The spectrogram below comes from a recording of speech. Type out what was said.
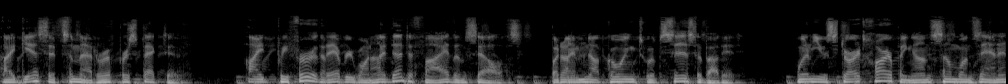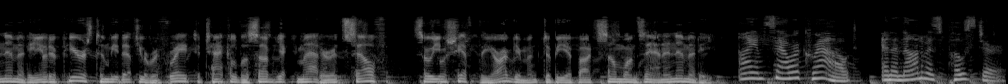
I guess it's a matter of perspective. I'd prefer that everyone identify themselves, but I'm not going to obsess about it. When you start harping on someone's anonymity, it appears to me that you're afraid to tackle the subject matter itself, so you shift the argument to be about someone's anonymity. I am Sauerkraut, an anonymous poster.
